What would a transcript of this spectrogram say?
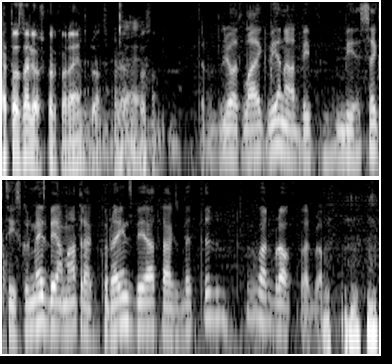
Ar to zaļo kaut ko Reinas brauc pagājušajā. Tur ļoti laiki vienādi bija, bija sekcijas, kur mēs bijām ātrāk, kur Reinas bija ātrāks, bet uh, var braukt, var braukt. Mm -hmm.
